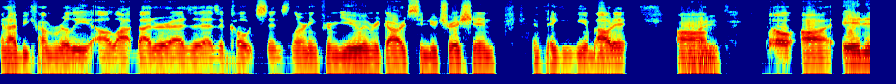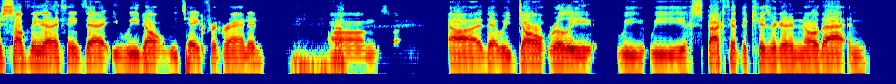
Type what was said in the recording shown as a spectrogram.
And I've become really a lot better as a, as a coach since learning from you in regards to nutrition and thinking about it. Um, right. So uh, it is something that I think that we don't we take for granted. Um, uh, that we don't really we we expect that the kids are going to know that. And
